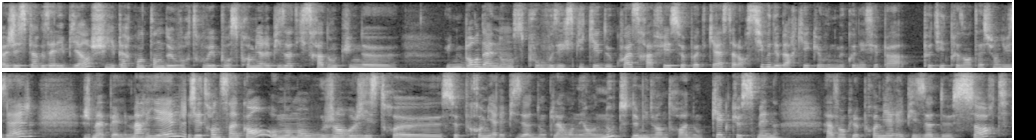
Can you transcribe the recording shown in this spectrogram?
Euh, j'espère que vous allez bien, je suis hyper contente de vous retrouver pour ce premier épisode qui sera donc une une bande-annonce pour vous expliquer de quoi sera fait ce podcast. Alors si vous débarquez que vous ne me connaissez pas, petite présentation d'usage. Je m'appelle Marielle, j'ai 35 ans au moment où j'enregistre euh, ce premier épisode. Donc là on est en août 2023, donc quelques semaines avant que le premier épisode sorte.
